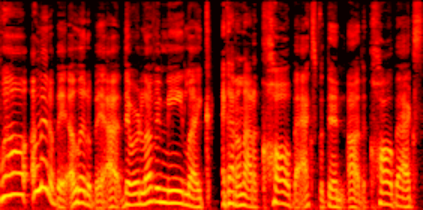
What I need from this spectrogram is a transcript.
Well, a little bit, a little bit. I, they were loving me. Like I got a lot of callbacks, but then uh, the callbacks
